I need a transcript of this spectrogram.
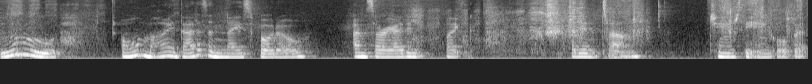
Ooh, oh my, that is a nice photo. I'm sorry, I didn't like, I didn't um, change the angle, but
